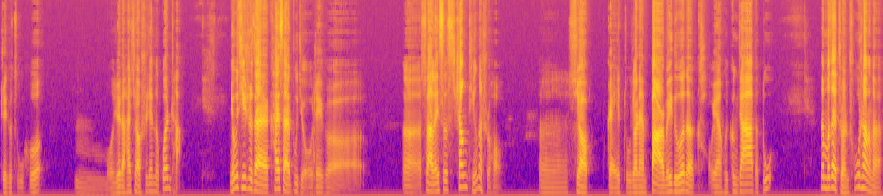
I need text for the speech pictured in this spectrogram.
这个组合？嗯，我觉得还需要时间的观察，尤其是在开赛不久，这个呃，苏亚雷斯伤停的时候，嗯，需要给主教练巴尔韦德的考验会更加的多。那么在转出上呢，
